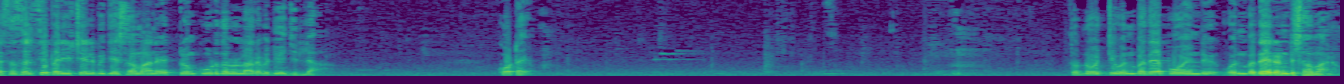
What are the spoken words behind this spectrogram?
എസ് എസ് എൽ സി പരീക്ഷയിൽ വിജയ ശതമാനം ഏറ്റവും കൂടുതലുള്ള റവന്യൂ ജില്ല. കോട്ടയം. തൊണ്ണൂറ്റി ഒൻപത് പോയിന്റ് ഒൻപത് രണ്ട് ശതമാനം.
